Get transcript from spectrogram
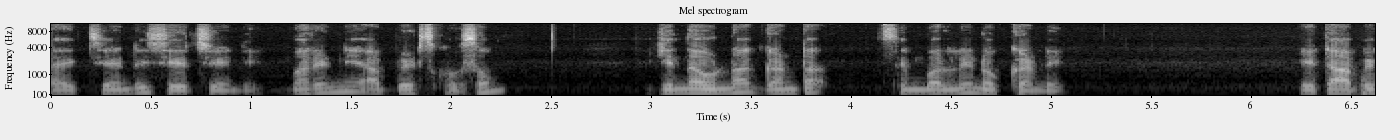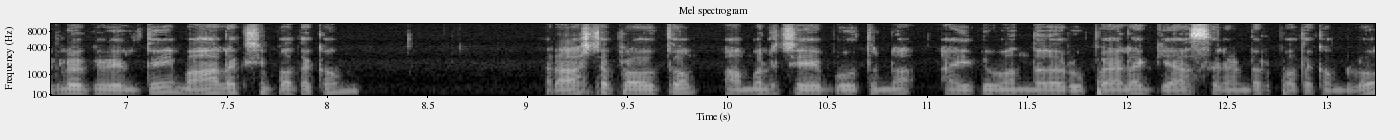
లైక్ చేయండి షేర్ చేయండి. మరిన్ని అప్డేట్స్ కోసం కింద ఉన్న గంట సింబల్ని నొక్కండి. ఈ టాపిక్లోకి వెళ్తే మహాలక్ష్మి పథకం రాష్ట్ర ప్రభుత్వం అమలు చేయబోతున్న ఐదు వందల రూపాయల గ్యాస్ సిలిండర్ పథకంలో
